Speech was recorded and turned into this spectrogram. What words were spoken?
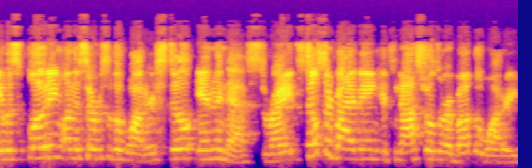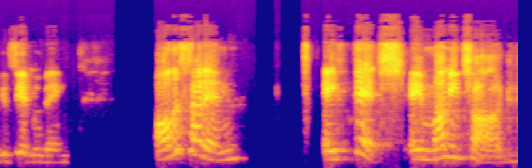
It was floating on the surface of the water, still in the nest, right? Still surviving. Its nostrils were above the water. You could see it moving. All of a sudden, a fish, a mummichog,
